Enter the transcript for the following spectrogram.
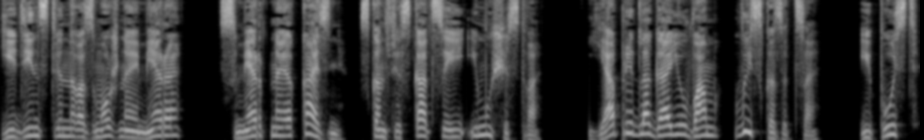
Единственно возможная мера — смертная казнь с конфискацией имущества. Я предлагаю вам высказаться, и пусть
